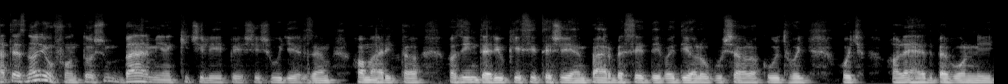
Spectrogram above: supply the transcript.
Hát ez nagyon fontos, bármilyen kicsi lépés is úgy érzem, ha már itt a, az interjú készítés ilyen párbeszéddé vagy dialógusá alakult, hogy, hogy ha lehet bevonni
